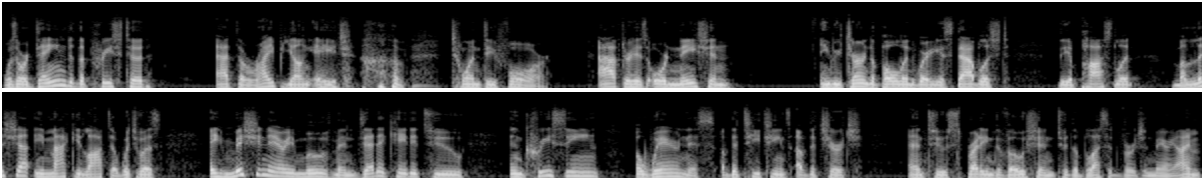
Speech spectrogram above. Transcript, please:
was ordained to the priesthood at the ripe young age of 24. After his ordination, he returned to Poland where he established the apostolate Militia Immaculata, which was a missionary movement dedicated to increasing awareness of the teachings of the church and to spreading devotion to the Blessed Virgin Mary. I'm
